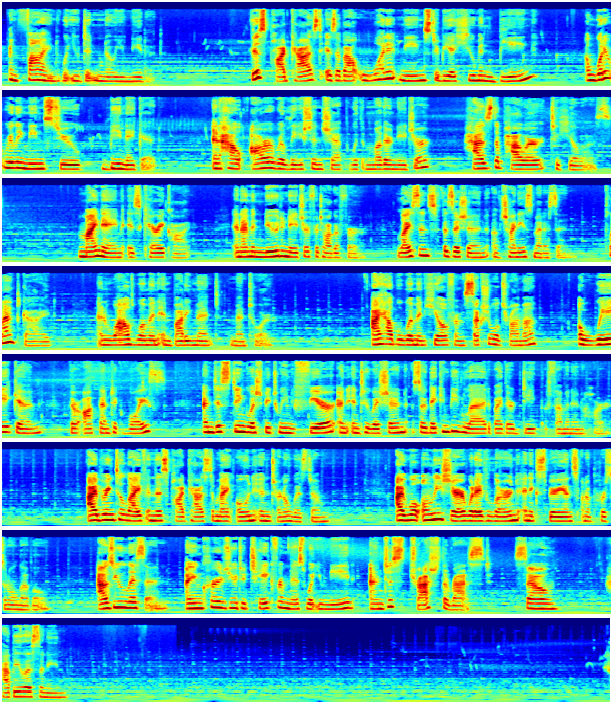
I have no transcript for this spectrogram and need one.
and find what you didn't know you needed. This podcast is about what it means to be a human being and what it really means to be naked, and how our relationship with Mother Nature has the power to heal us. My name is Kerry Kott, and I'm a nude nature photographer, licensed physician of Chinese medicine, plant guide, and wild woman embodiment mentor. I help women heal from sexual trauma, awaken their authentic voice, and distinguish between fear and intuition so they can be led by their deep feminine heart. I bring to life in this podcast my own internal wisdom. I will only share what I've learned and experienced on a personal level. As you listen, I encourage you to take from this what you need and just trash the rest. So, happy listening.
